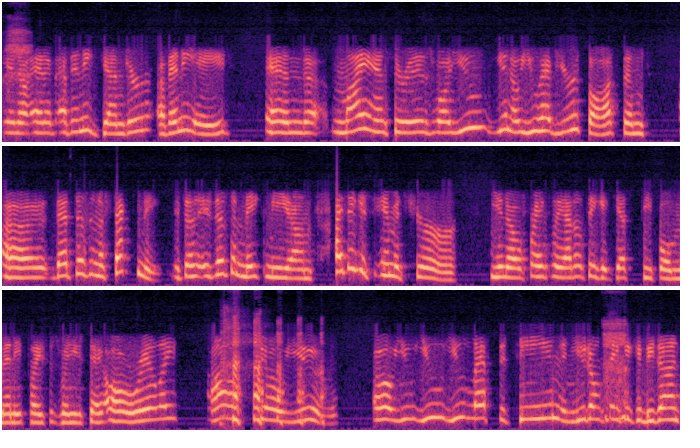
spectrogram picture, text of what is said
you know, of, of any gender, of any age. And uh, my answer is, well, you, you know, you have your thoughts, and uh, that doesn't affect me. It doesn't. It doesn't make me. Um, I think it's immature. You know, frankly, I don't think it gets people many places when you say, "Oh, really? I'll show you." oh, you you you left the team and you don't think it can be done.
